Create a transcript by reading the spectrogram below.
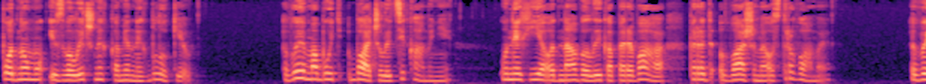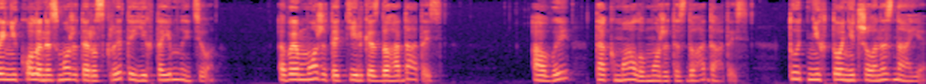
по одному із величних кам'яних блоків. Ви, мабуть, бачили ці камені. У них є одна велика перевага перед вашими островами. Ви ніколи не зможете розкрити їх таємницю ви можете тільки здогадатись, а ви так мало можете здогадатись. Тут ніхто нічого не знає.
